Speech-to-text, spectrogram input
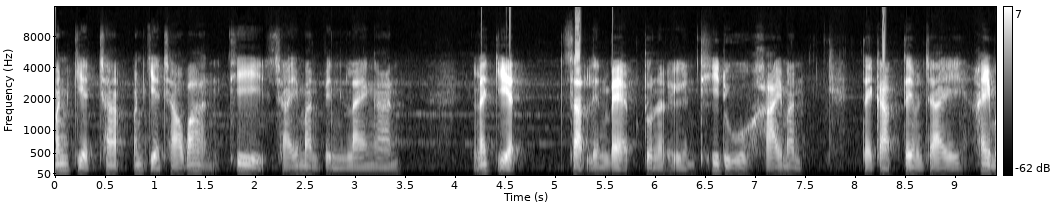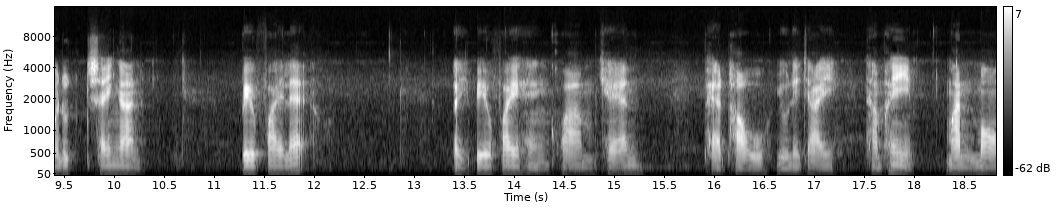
มันเกลียดชามันเกลียดชาวบ้านที่ใช้มันเป็นแรงงาน และเกลียดสัตว์เลียนแบบตัวอื่นที่ดูคล้ายมัน แต่กลับเต็มใจให้มนุษย์ใช้งาน เปลวไฟและ เอ่ยเปลวไฟแห่งความแค้น แผดเผาอยู่ในใจทำให้มันมอง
